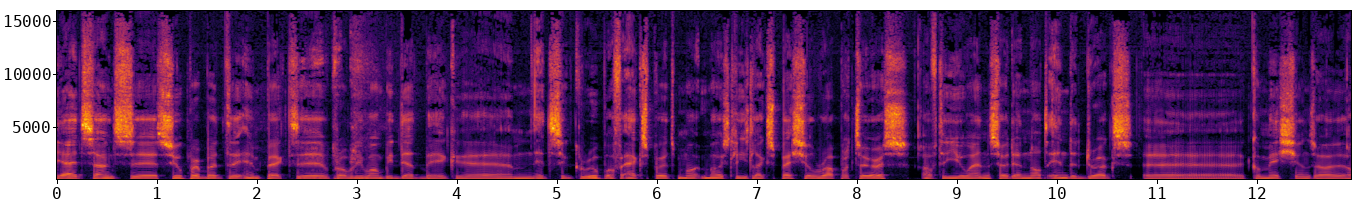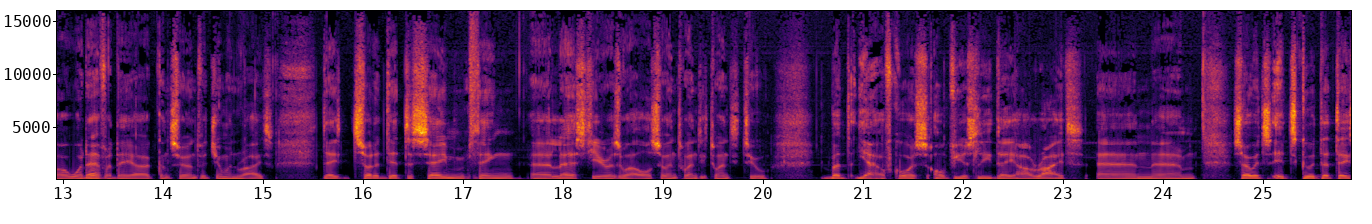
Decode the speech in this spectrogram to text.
Yeah, it sounds uh, super, but the impact uh, probably won't be that big. Um, it's a group of experts, mo- mostly like special rapporteurs of the UN, so they're not in the drugs uh, commissions or, or whatever. They are concerned with human rights. They sort of did the same thing uh, last year as well, also in 2022. But yeah, of course, obviously they are right, and um, so it's it's good that they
